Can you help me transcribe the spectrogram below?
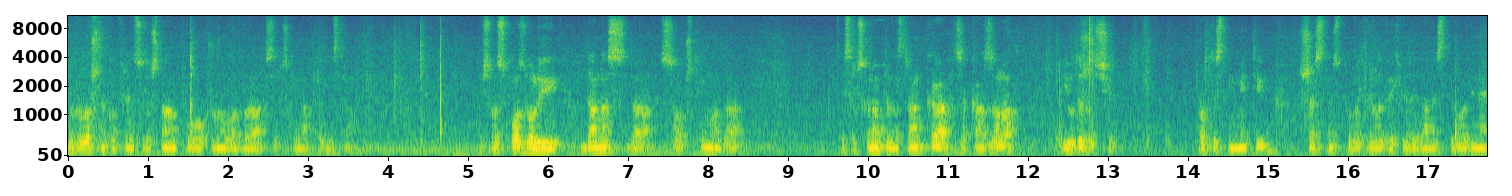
dobrodošli na konferenciju za štampu okružnog odbora Srpske napredne strane. Mi smo vas pozvali danas da saopštimo da je Srpska napredna stranka zakazala i održat će protestni miting 16. aprila 2011. godine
